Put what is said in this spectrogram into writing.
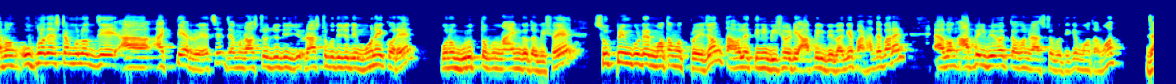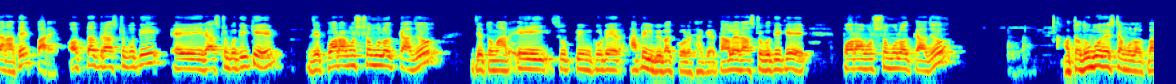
এবং উপদেষ্টামূলক যে আহ, এখতিয়ার রয়েছে যেমন রাষ্ট্র যদি রাষ্ট্রপতি যদি মনে করে কোনো গুরুত্বপূর্ণ আইনগত বিষয়ে সুপ্রিম কোর্টের মতামত প্রয়োজন, তাহলে তিনি বিষয়টি আপিল বিভাগে পাঠাতে পারেন এবং আপিল বিভাগ তখন রাষ্ট্রপতিকে মতামত জানাতে পারে। অর্থাৎ রাষ্ট্রপতি, এই রাষ্ট্রপতিকে যে পরামর্শমূলক কাজও যে তোমার এই সুপ্রিম কোর্টের আপিল বিভাগ করে থাকে, তাহলে রাষ্ট্রপতিকে পরামর্শমূলক কাজও, অর্থাৎ উপদেষ্টামূলক বা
